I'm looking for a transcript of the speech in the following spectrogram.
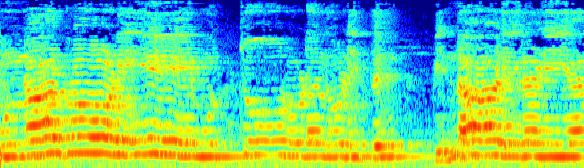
முன்னாள் புரோணி முச்சூருடன் ஒழித்து இரணியனை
